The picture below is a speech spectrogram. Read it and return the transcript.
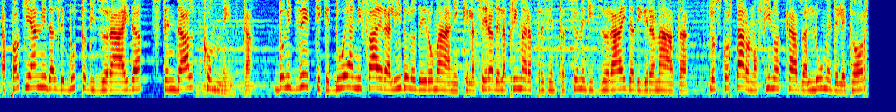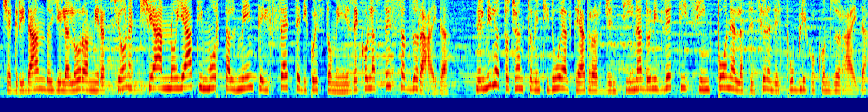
A pochi anni dal debutto di Zoraida, Stendhal commenta Donizetti, che due anni fa era l'idolo dei romani, che la sera della prima rappresentazione di Zoraida di Granata lo scortarono fino a casa al lume delle torce gridandogli la loro ammirazione, ci ha annoiati mortalmente il 7 di questo mese con la stessa Zoraida. Nel 1822 al Teatro Argentina Donizetti si impone all'attenzione del pubblico con Zoraida.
